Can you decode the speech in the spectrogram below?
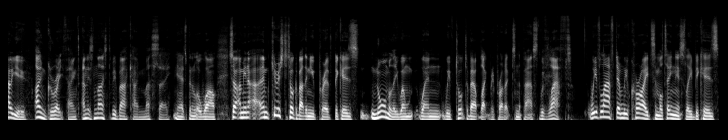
How are you? I'm great, thanks, and it's nice to be back, I must say. Yeah, it's been a little while. So, I mean, I- I'm curious to talk about the new Priv because normally when when we've talked about BlackBerry products in the past, We've laughed. We've laughed and we've cried simultaneously because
